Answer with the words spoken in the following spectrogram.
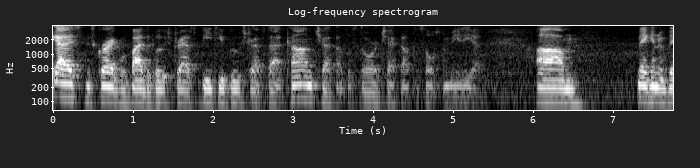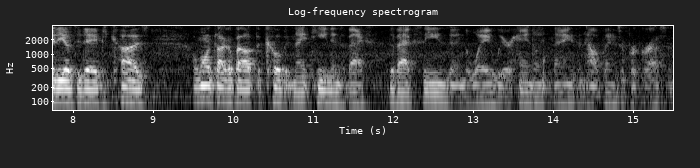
guys, it's Greg with By the Bootstraps, btbootstraps.com. Check out the store, check out the social media. Um, making a video today because I want to talk about the COVID-19 and the, vac the vaccines and the way we are handling things and how things are progressing.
